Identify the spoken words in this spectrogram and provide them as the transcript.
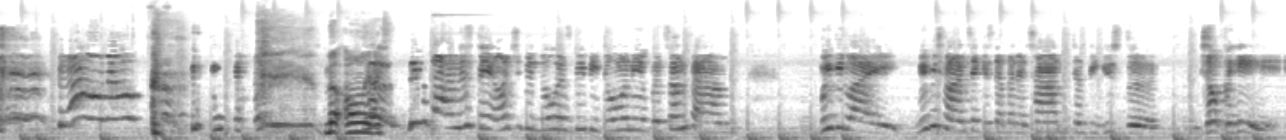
I don't know. on no only I, Look, people gotta understand entrepreneurs we be doing it, but sometimes we be like we be trying to take a step at a time because we used to jump ahead.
